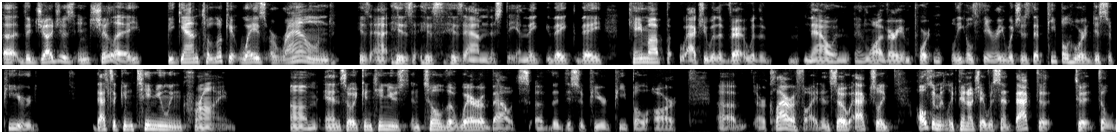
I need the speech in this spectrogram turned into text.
uh, the judges in Chile began to look at ways around his his his his amnesty, and they they they came up actually with a very with a now in, in law a very important legal theory, which is that people who are disappeared, that's a continuing crime. Um, and so it continues until the whereabouts of the disappeared people are uh, are clarified. And so actually, ultimately, Pinochet was sent back to to to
